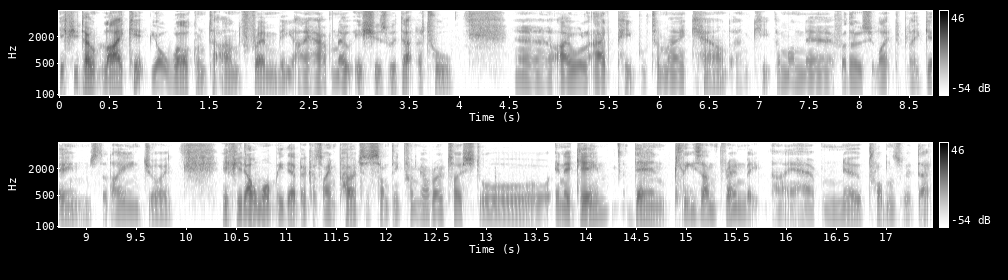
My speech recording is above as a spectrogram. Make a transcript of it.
If you don't like it, you're welcome to unfriend me. I have no issues with that at all. Uh, I will add people to my account and keep them on there for those who like to play games that I enjoy. If you don't want me there because I purchased something from your roadside store in a game, then please unfriend me. I have no problems with that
